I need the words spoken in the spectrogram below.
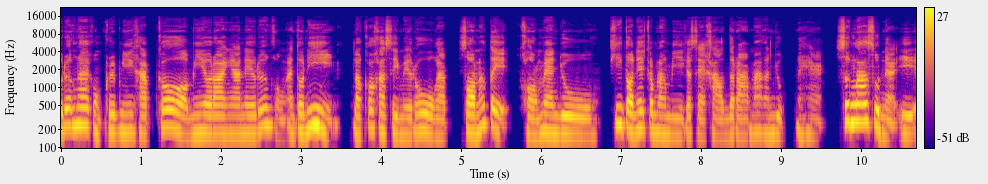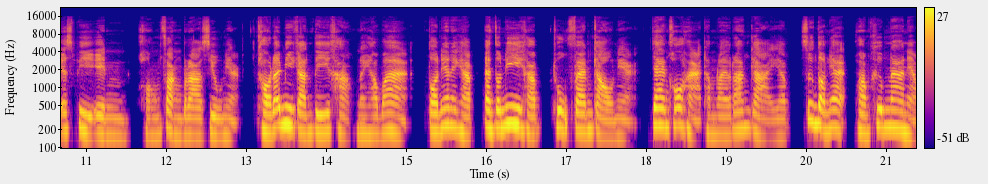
เรื่องแรกของคลิปนี้ครับ ก็มีรายงานในเรื่องของแอนโทนีแล้วก็คาเซมิโร่ครับสองนักเตะของแมนยูที่ตอนนี้กำลังมีกระแสข่าวดราม่ากันอยู่นะฮะ ซึ่งล่าสุดเนี่ย ESPN ของฝั่งบราซิลเนี่ย เขาได้มีการตีข่าวนะครับว่า ตอนนี้นะครับแอนโทนีครับถูกแฟนเก่าเนี่ยแจ้งข้อหาทำร้ายร่างกายครับ ซึ่งตอนนี้ความคืบหน้าเนี่ย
